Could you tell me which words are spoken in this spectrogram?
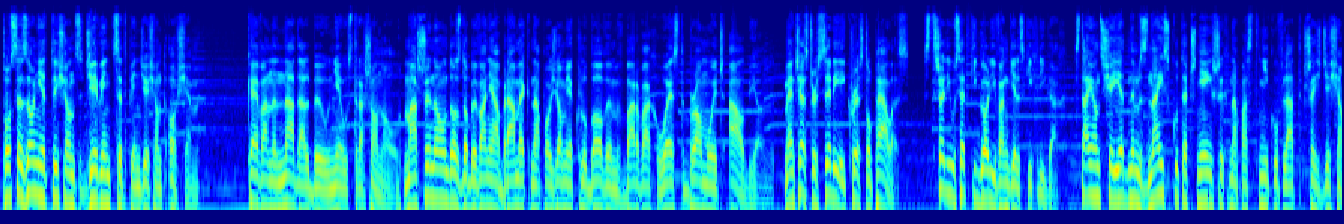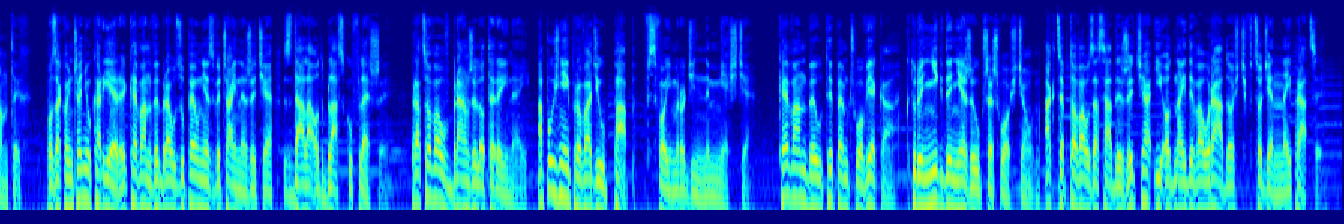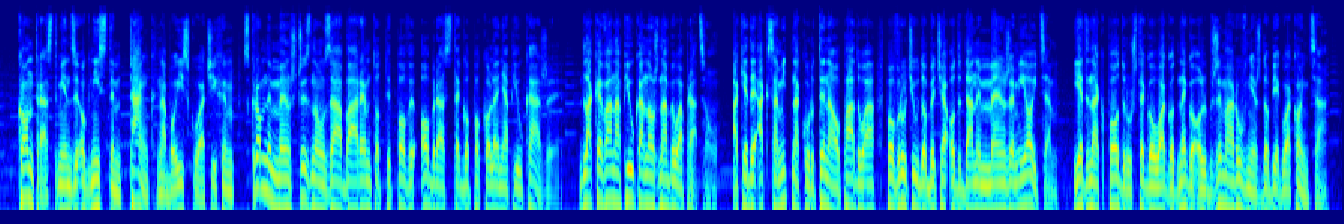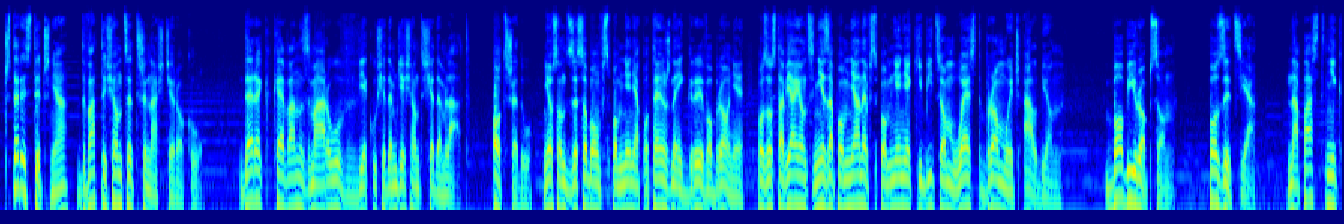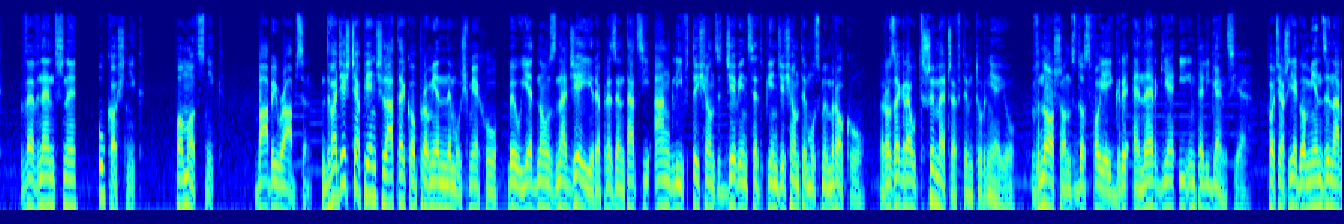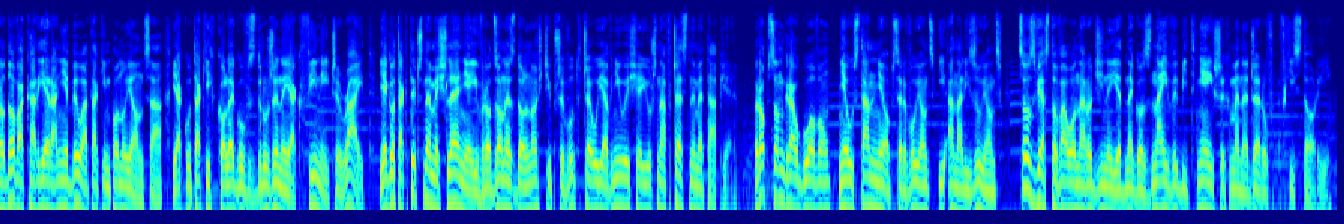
Po sezonie 1958 Kevan nadal był nieustraszoną. Maszyną do zdobywania bramek na poziomie klubowym w barwach West Bromwich Albion, Manchester City i Crystal Palace. Strzelił setki goli w angielskich ligach, stając się jednym z najskuteczniejszych napastników lat 60. Po zakończeniu kariery Kevan wybrał zupełnie zwyczajne życie, z dala od blasku fleszy. Pracował w branży loteryjnej, a później prowadził pub w swoim rodzinnym mieście. Kevan był typem człowieka, który nigdy nie żył przeszłością. Akceptował zasady życia i odnajdywał radość w codziennej pracy. Kontrast między ognistym tank na boisku a cichym, skromnym mężczyzną za barem to typowy obraz tego pokolenia piłkarzy. Dla Kevana piłka nożna była pracą, a kiedy aksamitna kurtyna opadła, powrócił do bycia oddanym mężem i ojcem. Jednak podróż tego łagodnego olbrzyma również dobiegła końca. 4 stycznia 2013 roku. Derek Kevan zmarł w wieku 77 lat. Odszedł, niosąc ze sobą wspomnienia potężnej gry w obronie, pozostawiając niezapomniane wspomnienie kibicom West Bromwich Albion. Bobby Robson. Pozycja. Napastnik, wewnętrzny, ukośnik. Pomocnik. Bobby Robson. 25-latek o promiennym uśmiechu był jedną z nadziei reprezentacji Anglii w 1958 roku. Rozegrał trzy mecze w tym turnieju, wnosząc do swojej gry energię i inteligencję. Chociaż jego międzynarodowa kariera nie była tak imponująca, jak u takich kolegów z drużyny jak Finney czy Wright, jego taktyczne myślenie i wrodzone zdolności przywódcze ujawniły się już na wczesnym etapie. Robson grał głową, nieustannie obserwując i analizując, co zwiastowało narodziny jednego z najwybitniejszych menedżerów w historii.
